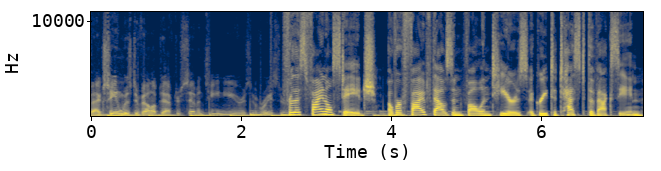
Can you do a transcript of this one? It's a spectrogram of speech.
vaccine was developed after 17 years of research. For this final stage, over 5,000 volunteers agreed to test the vaccine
